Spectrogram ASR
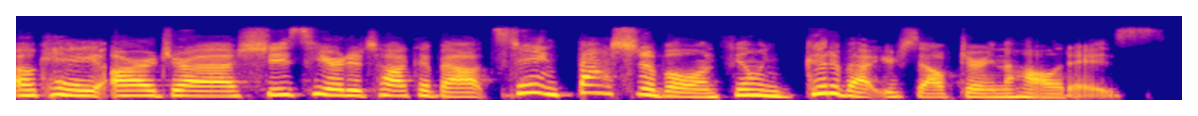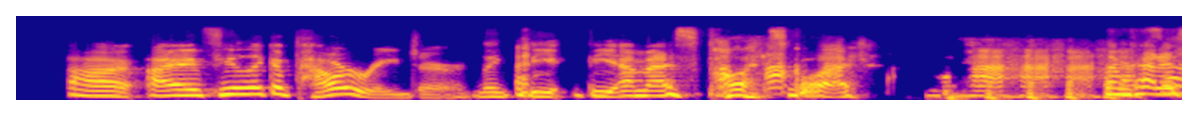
Okay, Ardra, she's here to talk about staying fashionable and feeling good about yourself during the holidays. Uh, I feel like a Power Ranger, like the the MS Pod Squad. Some kind of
